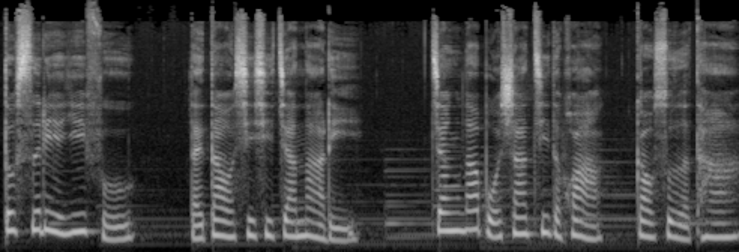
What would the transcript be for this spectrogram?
都撕裂衣服，来到西西家那里。将拉伯沙基的话告诉了他。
